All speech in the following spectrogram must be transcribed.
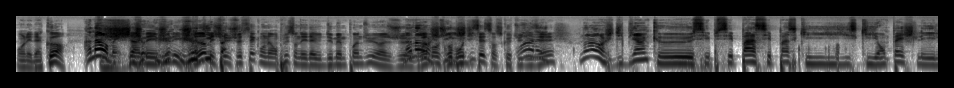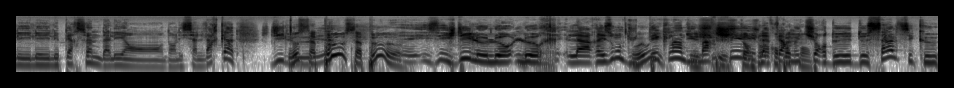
on est d'accord, Ah non, mais jamais je- je- émuler. je Ah non, dis mais pas- je, je sais qu'on est en plus, on est du même point de vue. hein. Je, Non, non, vraiment, je je, dis- je rebondissais dis- sur ce que tu Ouais, disais. Non, non, je dis bien que c'est c'est pas c'est pas ce qui ce qui empêche les, les, les, les personnes d'aller en dans les salles d'arcade. Je dis le- ça peut, ça peut. Euh, je dis le, le- le- la raison du Oui, déclin du marché et de la fermeture de, de salles, c'est que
